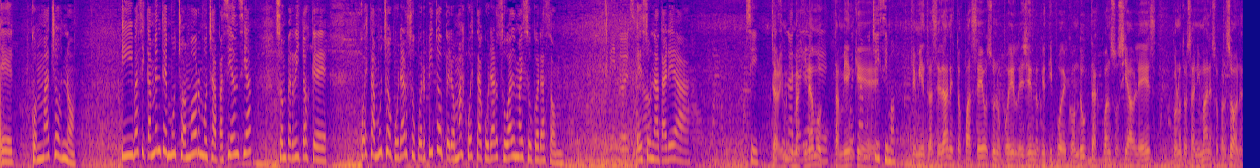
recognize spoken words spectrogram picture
Eh, con machos no. Y básicamente mucho amor, mucha paciencia. Son perritos que cuesta mucho curar su cuerpito, pero más cuesta curar su alma y su corazón. Qué lindo eso. Es ¿no? una tarea, sí. Claro, imaginamos que también que, muchísimo. que mientras se dan estos paseos uno puede ir leyendo qué tipo de conductas, cuán sociable es con otros animales o personas.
